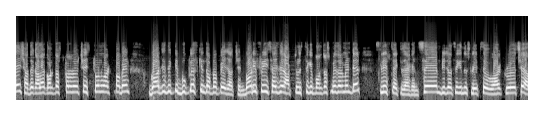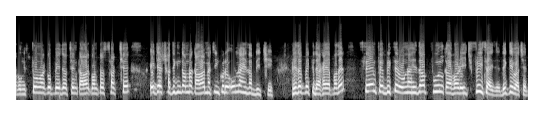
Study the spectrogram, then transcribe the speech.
নেই। সাথে কালার কন্ট্রাস্ট করা রয়েছে। স্টোন ওয়ার্ক পাবেন। গর্জেস একটি বুকলেস কিন্তু আপনারা পেয়ে যাচ্ছেন। বডি ফ্রি সাইজের আটচল্লিশ থেকে পঞ্চাশ মেজারমেন্টের স্লিপসটা একটু দেখেন। সেম ডিটেলসে কিন্তু স্লিপসে ওয়ার্ক রয়েছে এবং স্টোন ওয়ার্কও পেয়ে যাচ্ছেন। কালার কন্ট্রাস্ট থাকছে। এটার সাথে কিন্তু আমরা কালার ম্যাচিং করে ওড়না হিসাব দিচ্ছি। হিসাবটা একটু দেখাই আপনাদের। সেম ফেব্রিক্সের ওড়না হিসাব ফুল কাভারেজ ফ্রি সাইজে দেখতেই পাচ্ছেন।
